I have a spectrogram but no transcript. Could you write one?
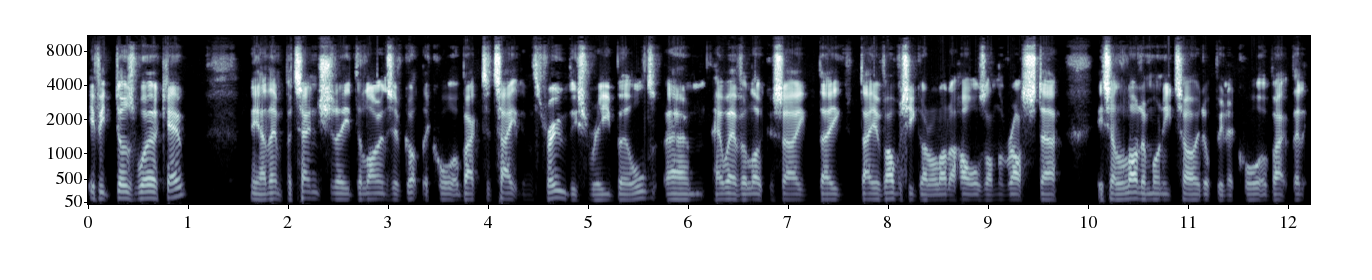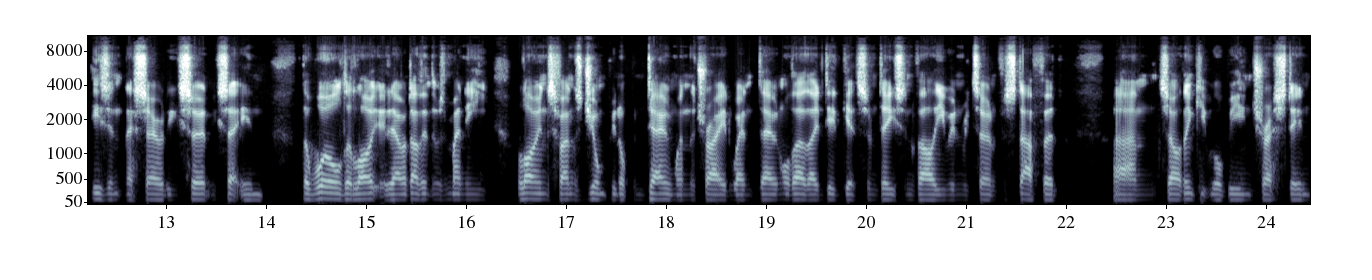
If it does work out, you know, then potentially the Lions have got the quarterback to take them through this rebuild. Um, however, like I say, they they have obviously got a lot of holes on the roster. It's a lot of money tied up in a quarterback that isn't necessarily certainly setting the world alight. You know, I don't think there was many Lions fans jumping up and down when the trade went down, although they did get some decent value in return for Stafford. Um, so I think it will be interesting.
